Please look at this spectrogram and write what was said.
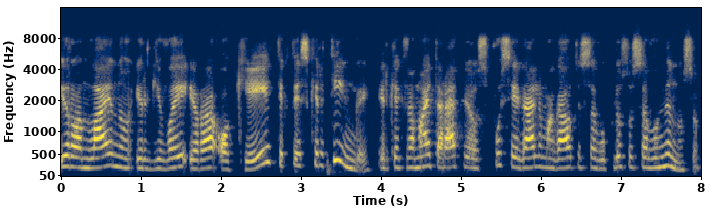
ir online, ir gyvai yra ok, tik tai skirtingai. Ir kiekvienoje terapijos pusėje galima gauti savo pliusų, savo minusų.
